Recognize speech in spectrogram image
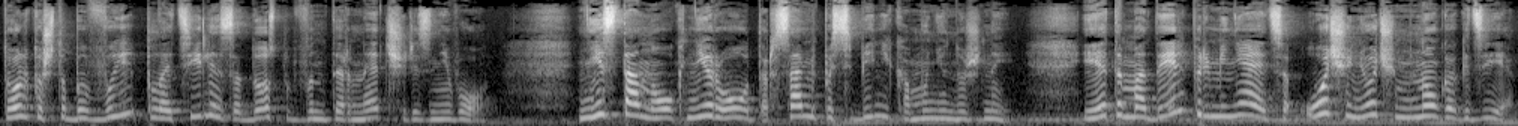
только чтобы вы платили за доступ в интернет через него – ни станок, ни роутер сами по себе никому не нужны. И эта модель применяется очень-очень много где.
